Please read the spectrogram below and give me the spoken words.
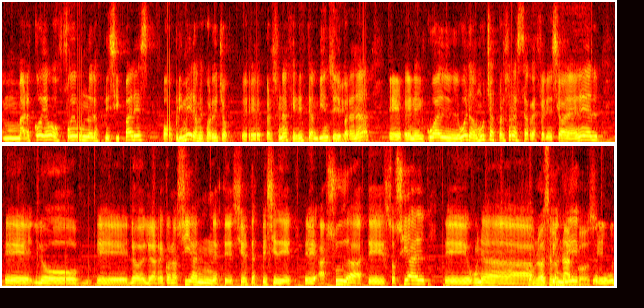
marcó, digamos, fue uno de los principales, o primeros, mejor dicho, personajes de este ambiente de Paraná, en el cual, bueno, muchas personas se referenciaban en él, lo eh, le reconocían este, cierta especie de ayuda este, social, eh, una Como lo hacen los narcos. De,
